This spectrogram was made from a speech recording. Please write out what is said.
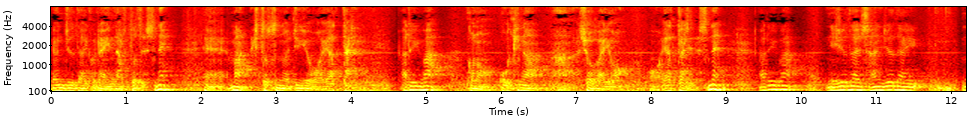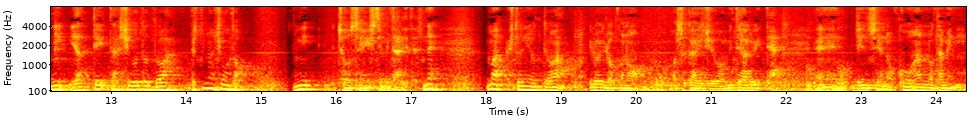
40代ぐらいになるとですね、えー、まあ一つの事業をやったりあるいはこの大きな商売をやったりですねあるいは20代30代にやっていた仕事とは別の仕事に挑戦してみたりですね。まあ人によってはいろいろこの世界中を見て歩いて、えー、人生の後半のために、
